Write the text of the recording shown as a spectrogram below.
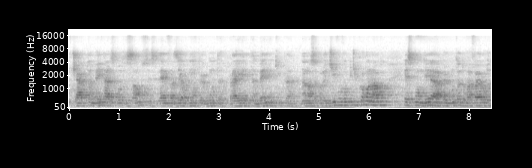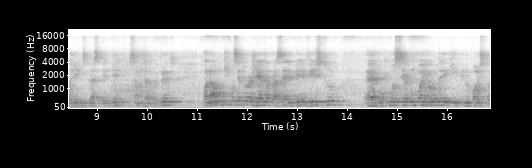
o Thiago também está à disposição. Se vocês quiserem fazer alguma pergunta para ele também aqui pra, na nossa coletiva, eu vou pedir para o Ronaldo responder a pergunta do Rafael Rodrigues do SBT, de São José do Rio Preto. Ronaldo, o que você projeta para a Série B, visto é, o que você acompanhou da equipe no Paulistão?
